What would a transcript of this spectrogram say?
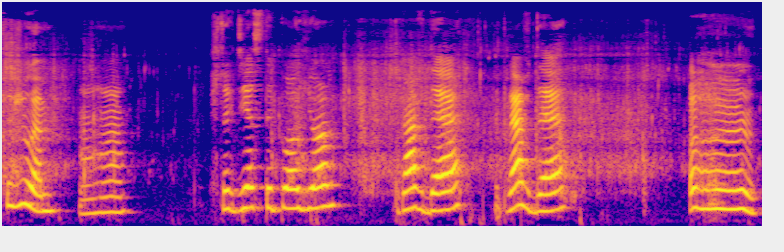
Przeżyłem. Aha. 40 poziom. Naprawdę? Naprawdę?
